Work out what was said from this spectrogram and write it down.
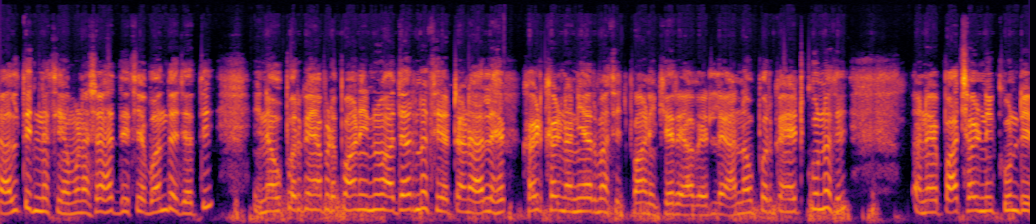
હાલતી જ નથી. હમણાં સાહદીથી છે, બંધ જ હતી. એના ઉપર કંઈ આપણે પાણીનો આધાર નથી. અટાણે હાલે ખડખડના નિયારમાંથી જ પાણી ઘેરે આવે એટલે આના ઉપર કંઈ અટકું નથી. અને પાછળની કુંડી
